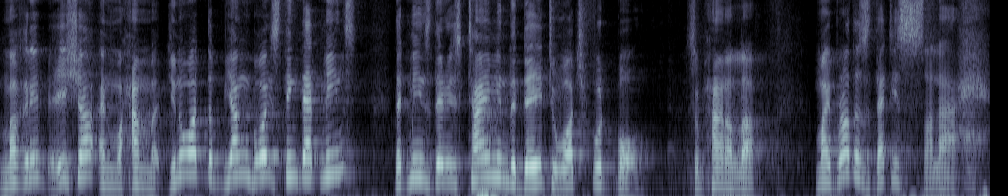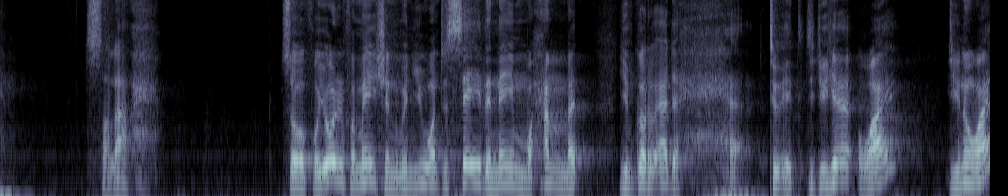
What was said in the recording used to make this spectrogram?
Maghrib, Isha, and Muhammad. You know what the young boys think that means? That means there is time in the day to watch football. Subhanallah. My brothers, that is salah. Salah. So, for your information, when you want to say the name Muhammad, you've got to add a ha to it. Did you hear why? Do you know why?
